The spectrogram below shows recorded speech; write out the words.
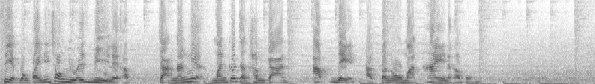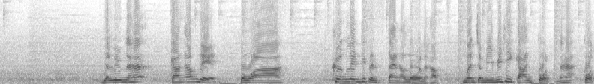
เสียบลงไปที่ช่อง USB เลยครับ จากนั้นเนี่ยมันก็จะทำการอัปเดตอัตโนมัติให้นะครับผม อย่าลืมนะฮะ การอัปเดตตัวเครื่องเล่นที่เป็น standalone นะครับ มันจะมีวิธีการกดนะฮะ กด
